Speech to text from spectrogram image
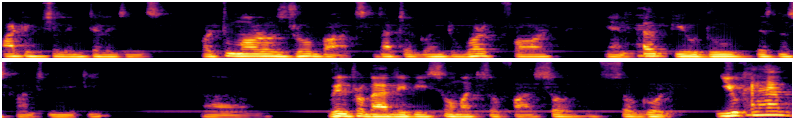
artificial intelligence or tomorrow's robots that are going to work for and help you do business continuity um, will probably be so much so far so so good. You can have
